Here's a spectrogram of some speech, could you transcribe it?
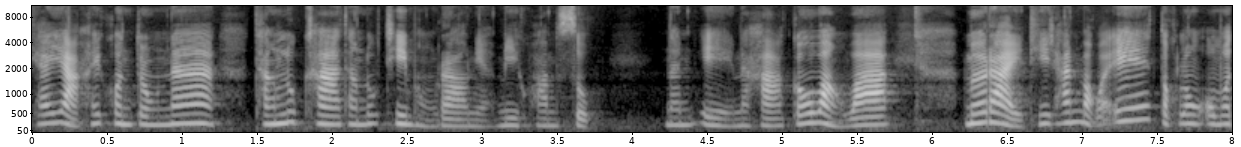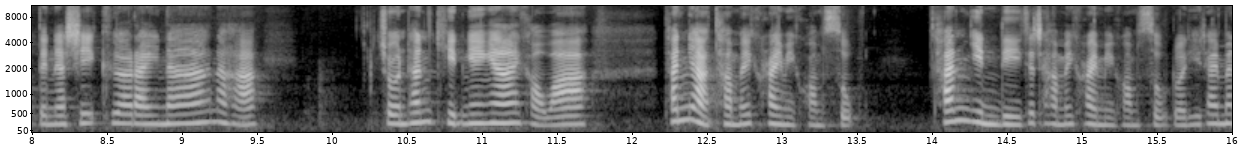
แค่อยากให้คนตรงหน้า ทั้งลูกค้าทั้งลูกทีมของเราเนี่ยมีความสุขนั่นเองนะคะ ก็หวังว่าเมื่อไหร่ที่ท่านบอกว่าเอ๊ะตกลงโอโมเตนาชิคืออะไรนะนะคะชวนท่านคิดง่ายๆค่ะว่า ท่านอยากทำให้ใครมีความสุข ท่านยินดีจะทำให้ใครมีความสุขโดยที่ท่านไม่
